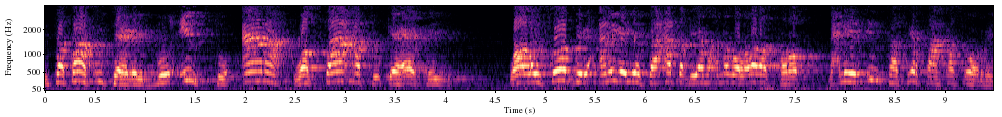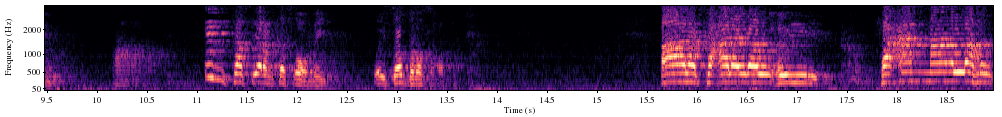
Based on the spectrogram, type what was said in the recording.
انت صاحب تاغ بوست أنا وصاحبك هاتين والله يصدر اني يا ساعه قيامه أنا ولا فرض يعني انت سيرت عن قصوري انت سير عن قصوري ويصدر صوت قال تعالى إلى الوحير فعنا الله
